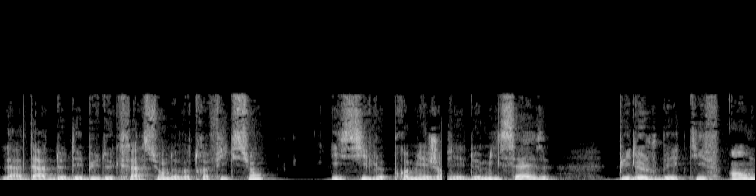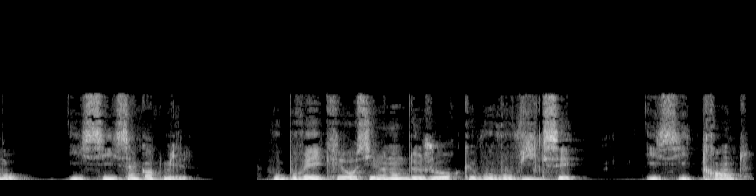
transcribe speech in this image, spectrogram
La date de début de création de votre fiction, ici le 1er janvier 2016, puis l'objectif en mots, ici 50 000. Vous pouvez écrire aussi le nombre de jours que vous vous fixez, ici 30,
